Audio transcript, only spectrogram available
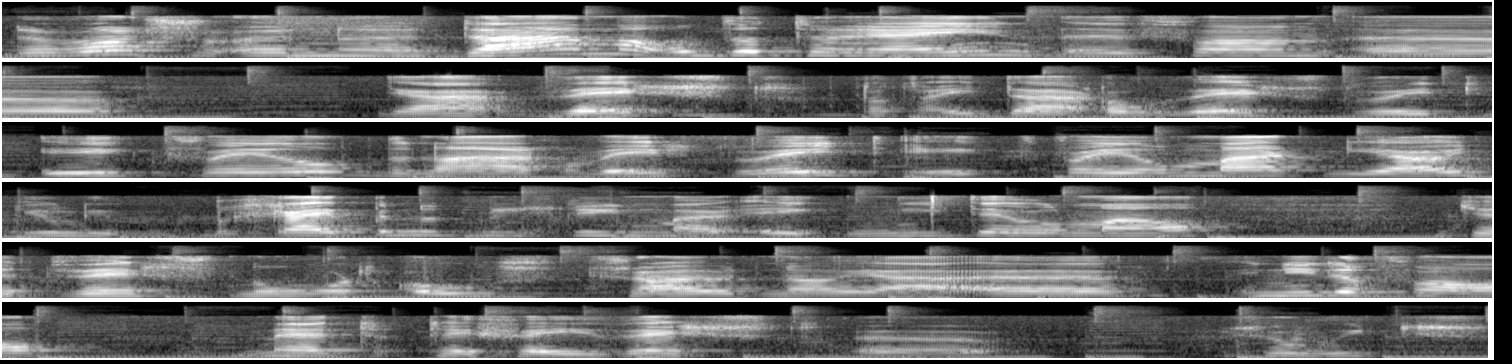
Er was een eh, dame op dat terrein eh, van eh, ja, West. Dat heet daar al West, weet ik veel. Den Haag West, weet ik veel. Maakt niet uit. Jullie begrijpen het misschien, maar ik niet helemaal. Hebt West, Noord, Oost, Zuid. Nou ja, eh, in ieder geval met TV West, eh, zoiets.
